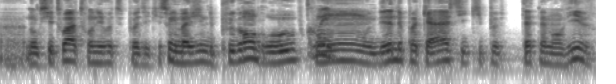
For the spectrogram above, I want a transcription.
Euh, donc si toi, à ton niveau, tu te poses des questions, imagine de plus grands groupes qui ont une dizaine de podcasts et qui peuvent peut-être même en vivre.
